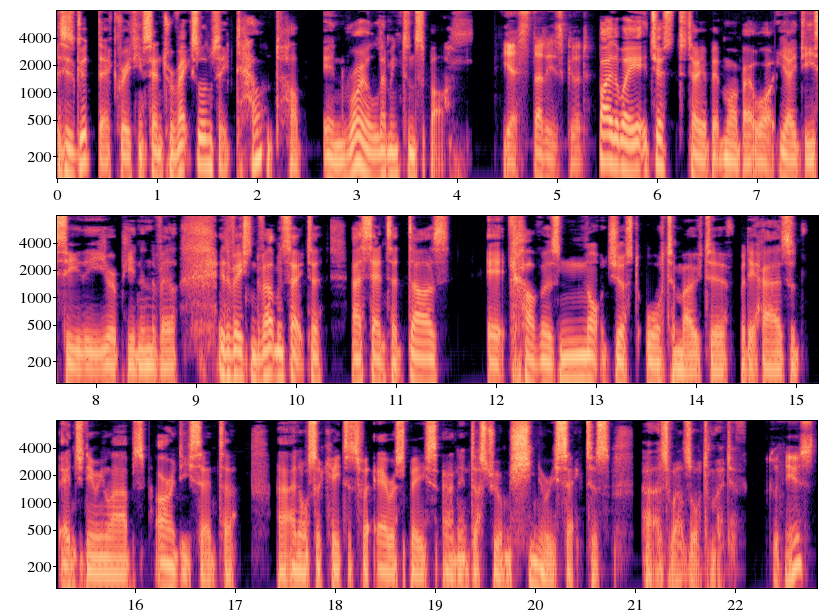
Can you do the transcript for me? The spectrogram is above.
This is good. They're creating a centre of excellence, a talent hub in Royal Leamington Spa. Yes, that is good. By the way, just to tell you a bit more about what EIDC, the European Innova- Innovation Development Sector uh, Centre, does, it covers not just automotive, but it has engineering labs, R&D centre, uh, and also caters for aerospace and industrial machinery sectors, uh, as well as automotive. Good news.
